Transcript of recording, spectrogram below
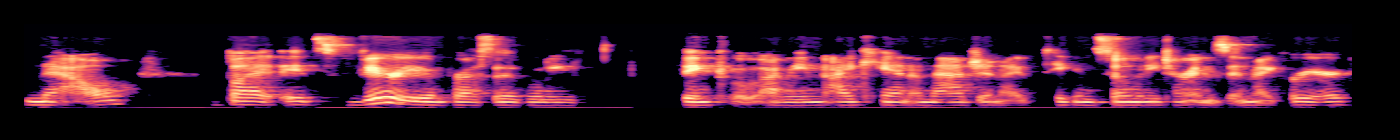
now, but it's very impressive when you think, I mean, I can't imagine. I've taken so many turns in my career.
